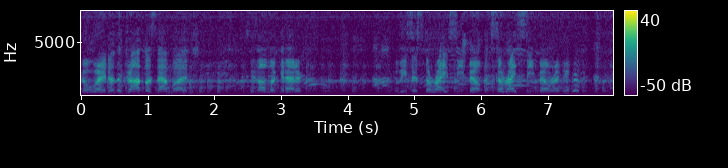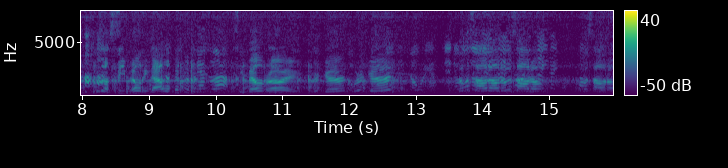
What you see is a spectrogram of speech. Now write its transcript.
Don't worry, it doesn't drop us that much. She's all looking at her. At least it's the right seatbelt. It's the right seatbelt right here. not seatbelting that one. Seatbelt, right. We're good. We're good. Dove saldo, dove saldo. Dove saldo.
